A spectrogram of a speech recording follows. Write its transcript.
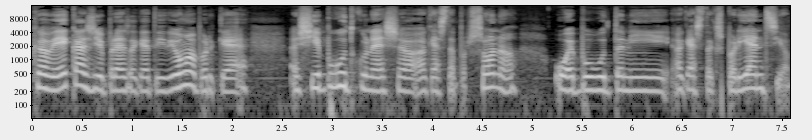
que bé que hagi après aquest idioma perquè així he pogut conèixer aquesta persona o he pogut tenir aquesta experiència.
